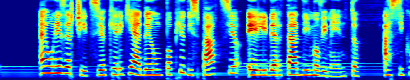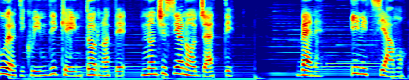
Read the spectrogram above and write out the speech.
È un esercizio che richiede un po' più di spazio e libertà di movimento. Assicurati quindi che intorno a te non ci siano oggetti. Bene, iniziamo.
